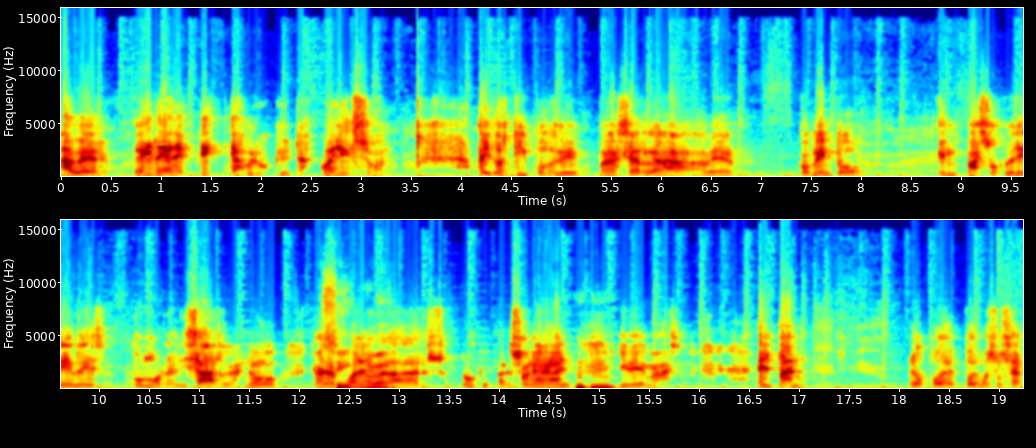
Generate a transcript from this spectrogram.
a ver, la idea de, de estas brusquetas, ¿cuáles son? Hay dos tipos de para hacerla, a ver, comento en pasos breves cómo realizarlas, ¿no? Cada Sí, cual le va a dar su toque personal y demás. El pan, pode- podemos usar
